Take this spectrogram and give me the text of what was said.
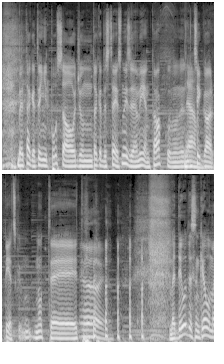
Bet tagad viņi ir pusauģi, un tagad es teicu, nu, izējām vienu taku, jā. cik gāri pieci. Nu, tēt. Bet 20 km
